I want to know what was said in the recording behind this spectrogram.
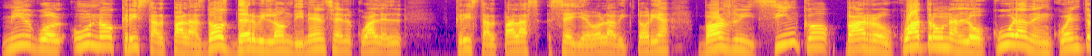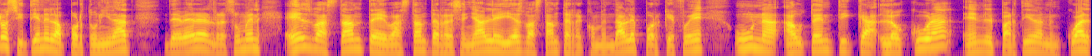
Millwall 1, Crystal Palace 2, Derby londinense, el cual el Crystal Palace se llevó la victoria. Barnsley 5, Barrow 4, una locura de encuentro. Si tiene la oportunidad de ver el resumen, es bastante, bastante reseñable y es bastante recomendable porque fue una auténtica locura en el partido en el cual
